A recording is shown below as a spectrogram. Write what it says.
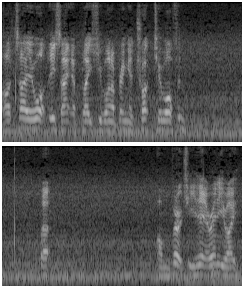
I'll tell you what, this ain't a place you want to bring a truck too often. But I'm virtually there anyway.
